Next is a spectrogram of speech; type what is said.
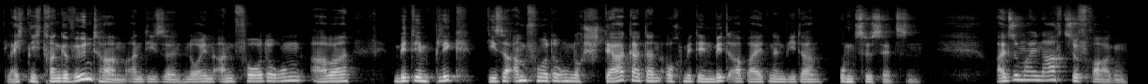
vielleicht nicht dran gewöhnt haben an diese neuen Anforderungen, aber mit dem Blick, diese Anforderungen noch stärker dann auch mit den Mitarbeitenden wieder umzusetzen. Also mal nachzufragen,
